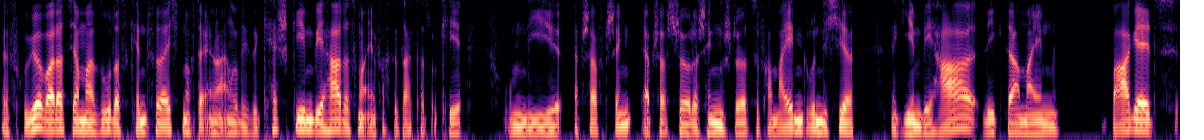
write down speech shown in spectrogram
Äh, früher war das ja mal so, das kennt vielleicht noch der eine oder andere, diese Cash GmbH, dass man einfach gesagt hat, okay, um die Erbschaft, Erbschaftssteuer oder Schenkungssteuer zu vermeiden, gründe ich hier eine GmbH, lege da mein Bargeld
